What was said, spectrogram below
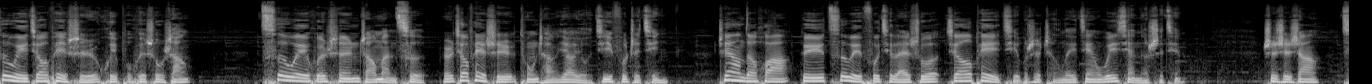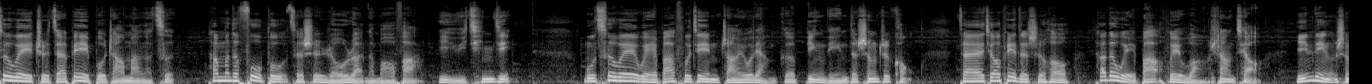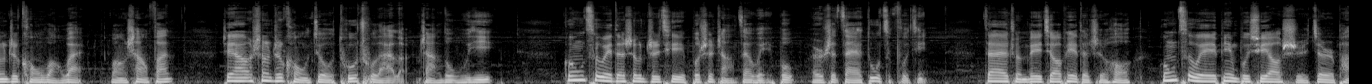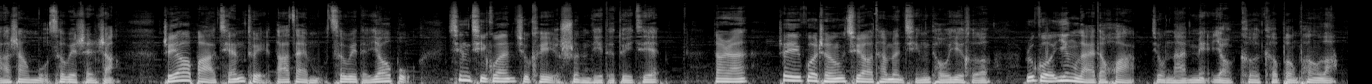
刺猬交配时会不会受伤？刺猬浑身长满刺，而交配时通常要有肌肤之亲。这样的话，对于刺猬夫妻来说，交配岂不是成了一件危险的事情？事实上，刺猬只在背部长满了刺，它们的腹部则是柔软的毛发，易于亲近。母刺猬尾巴附近长有两个并邻的生殖孔，在交配的时候，它的尾巴会往上翘，引领生殖孔往外往上翻，这样生殖孔就凸出来了，展露无遗。公刺猬的生殖器不是长在尾部，而是在肚子附近。在准备交配的时候，公刺猬并不需要使劲爬上母刺猬身上，只要把前腿搭在母刺猬的腰部，性器官就可以顺利的对接。当然，这一过程需要它们情投意合，如果硬来的话，就难免要磕磕碰碰了。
